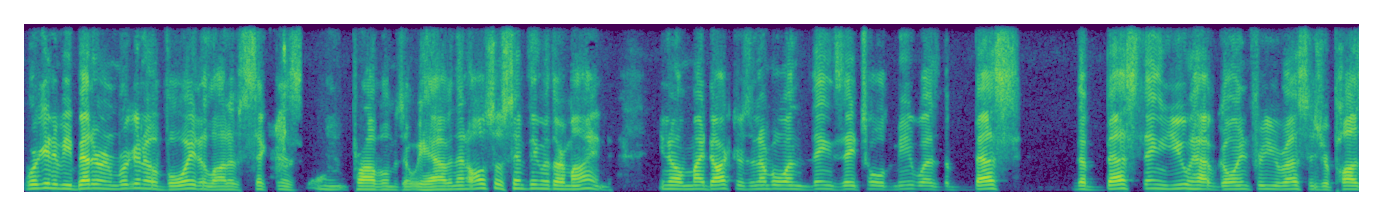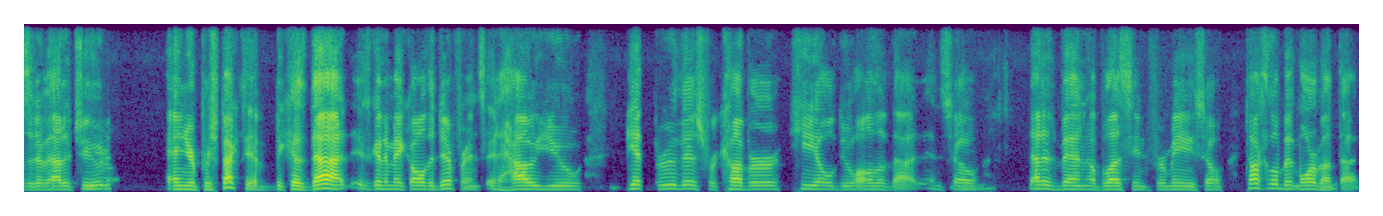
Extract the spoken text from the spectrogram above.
We're going to be better and we're going to avoid a lot of sickness and problems that we have. And then also, same thing with our mind. You know, my doctors, the number one things they told me was the best the best thing you have going for you, Russ, is your positive attitude mm-hmm. and your perspective, because that is going to make all the difference in how you get through this, recover, heal, do all of that. And so mm-hmm. that has been a blessing for me. So talk a little bit more about that.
